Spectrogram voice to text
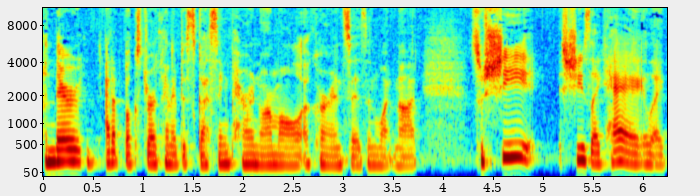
And they're at a bookstore kind of discussing paranormal occurrences and whatnot. So she she's like hey like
